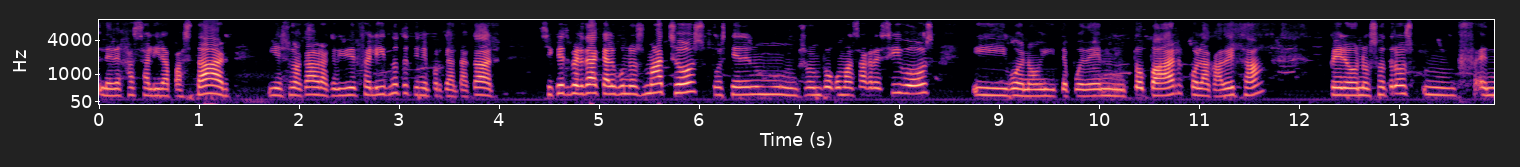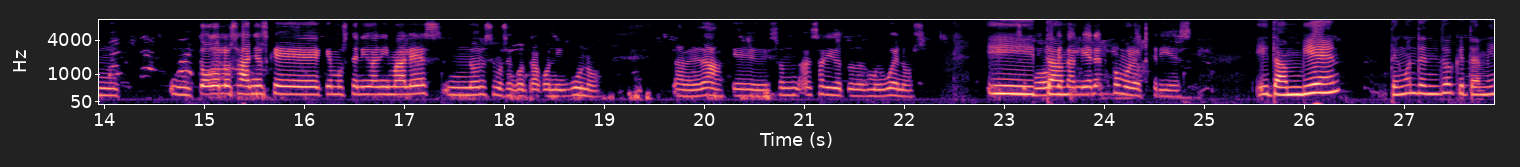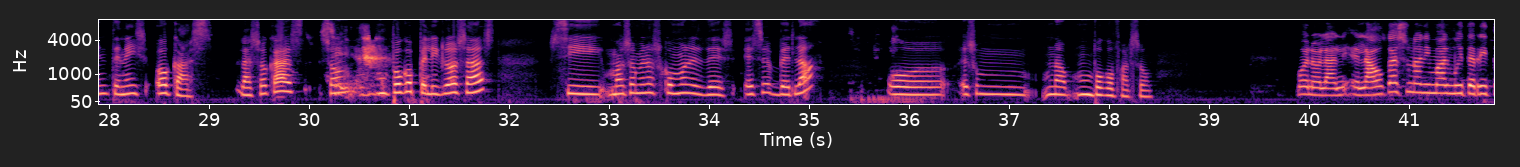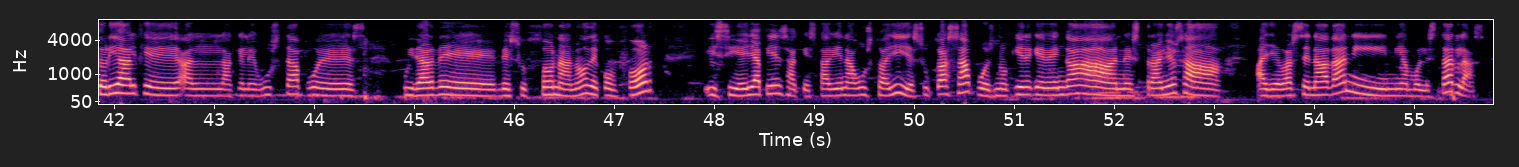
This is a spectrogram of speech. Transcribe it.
le dejas salir a pastar y es una cabra que vive feliz, no te tiene por qué atacar. Sí que es verdad que algunos machos pues tienen son un poco más agresivos y bueno, y te pueden topar con la cabeza pero nosotros mm, en, en todos los años que, que hemos tenido animales no nos hemos encontrado con ninguno. La verdad, que son, han salido todos muy buenos. Y, Supongo tam- que también es como los críes. y también tengo entendido que también tenéis ocas. Las ocas son Sí. un poco peligrosas si más o menos como les des. ¿Eso es verdad o es un, una- un poco falso? Bueno, la, oca es un animal muy territorial que a la que le gusta pues cuidar de, su zona ¿no? de confort y si ella piensa que está bien a gusto allí y es su casa, pues no quiere que vengan extraños a, a llevarse nada ni, ni a molestarlas.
